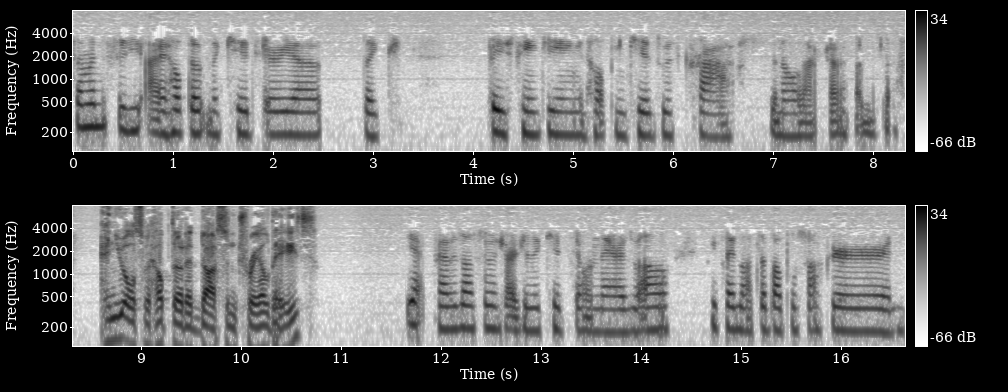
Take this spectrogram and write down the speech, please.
Summer in the city, I helped out in the kids area, like face painting and helping kids with crafts and all that kind of fun stuff. And you also helped out at Dawson Trail Days? Yeah, I was also in charge of the kids zone there as well. We played lots of bubble soccer and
